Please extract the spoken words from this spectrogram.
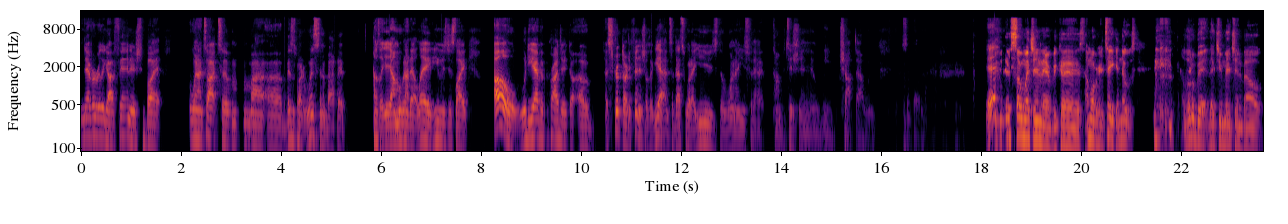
never really got finished. But when I talked to my uh, business partner, Winston, about it, I was like, yeah, I'm moving out to LA. He was just like, oh, would you have a project, of a script already finished. I was like, yeah. And so that's what I used, the one I used for that competition, and we shot that one. So, yeah. There's so much in there because I'm over here taking notes. A little bit that you mentioned about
